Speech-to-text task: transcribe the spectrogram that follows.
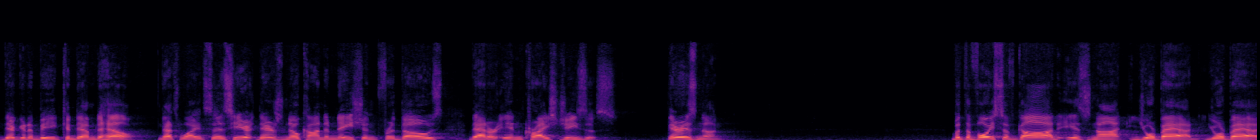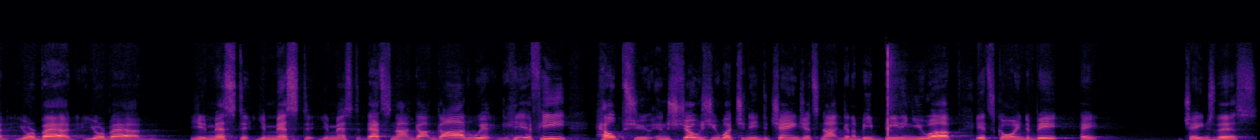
they're going to be condemned to hell, that's why it says here, there's no condemnation for those that are in Christ Jesus. There is none. But the voice of God is not, you're bad, you're bad, you're bad, you're bad. You missed it, you missed it, you missed it. That's not God. God, if He helps you and shows you what you need to change, it's not going to be beating you up. It's going to be, hey, change this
